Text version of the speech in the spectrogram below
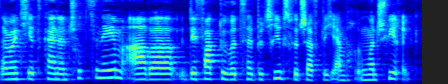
Da möchte ich jetzt keinen Schutz nehmen, aber de facto wird es halt betriebswirtschaftlich einfach irgendwann schwierig.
